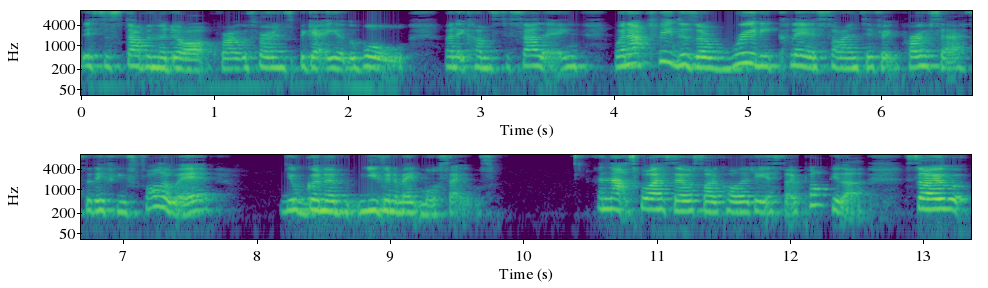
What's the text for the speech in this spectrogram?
it's a stab in the dark, right? We're throwing spaghetti at the wall when it comes to selling, when actually there's a really clear scientific process that if you follow it, you're gonna you're gonna make more sales. And that's why sales psychology is so popular. So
